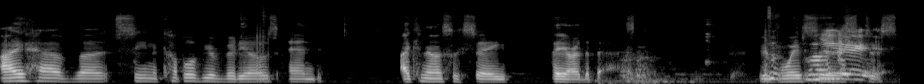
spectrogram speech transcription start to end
I have uh, seen a couple of your videos, and I can honestly say they are the best. Your voices Weird. just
